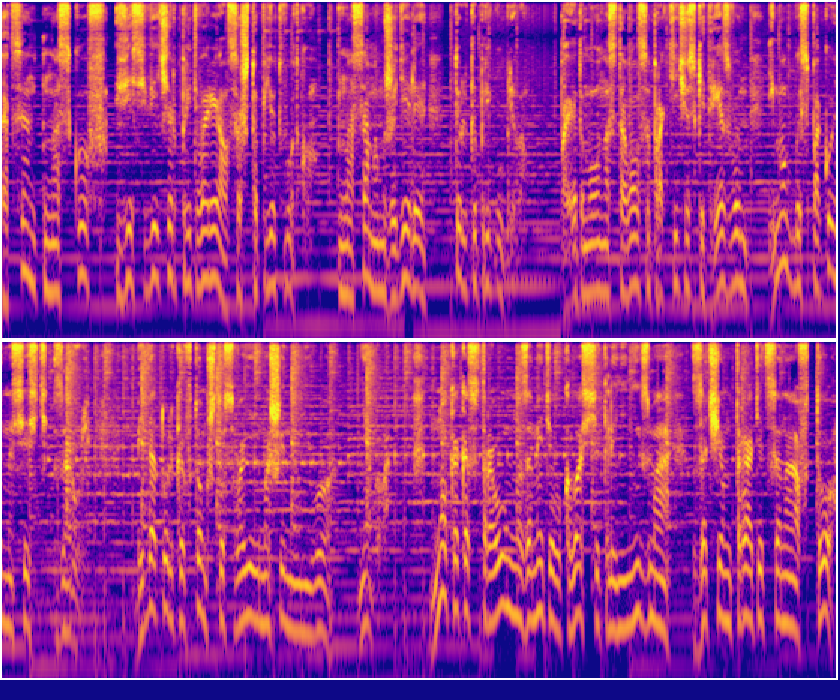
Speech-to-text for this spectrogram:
Доцент Носков весь вечер притворялся, что пьет водку. На самом же деле только пригубливал. Поэтому он оставался практически трезвым и мог бы спокойно сесть за руль. Беда только в том, что своей машины у него не было. Но, как остроумно заметил классик ленинизма, зачем тратиться на авто,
